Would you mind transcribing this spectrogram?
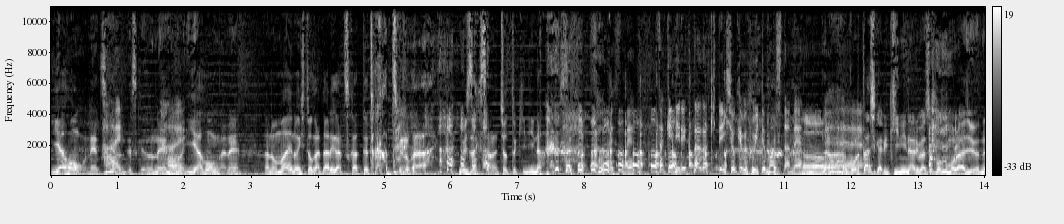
イヤホンをねつけるんですけどね、はい。このイヤホンがねあの前の人が誰が使ってたかっていうのが 吉崎さんはちょっと気になる。んですよそうですね。さっきディレクターが来て一生懸命拭いてましたね。あー。ええ。これ確かに気になりますよ。僕もラジオね、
